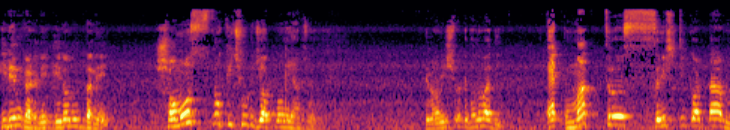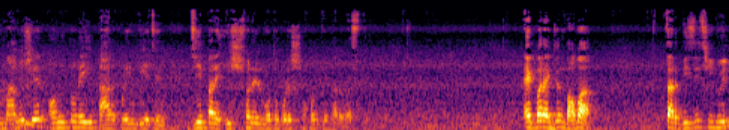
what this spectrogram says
ইডেন গার্ডেনে এরন উদ্যানে সমস্ত কিছুর যত্ন নেওয়ার জন্য। এবং আমি ঈশ্বরকে ধন্যবাদ দিই। একমাত্র সৃষ্টিকর্তা মানুষের অন্তরেই তার প্রেম দিয়েছেন, যে পারে ঈশ্বরের মতো করে সকলকে ভালোবাসতে। একবার একজন বাবা, তার বিজি শিডিউল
